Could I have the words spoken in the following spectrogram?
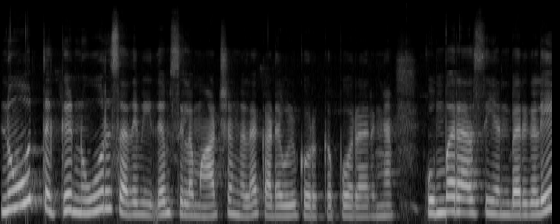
நூற்றுக்கு நூறு சதவீதம் சில மாற்றங்களை கடவுள் கொடுக்க போகிறாருங்க கும்பராசி அன்பர்களே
